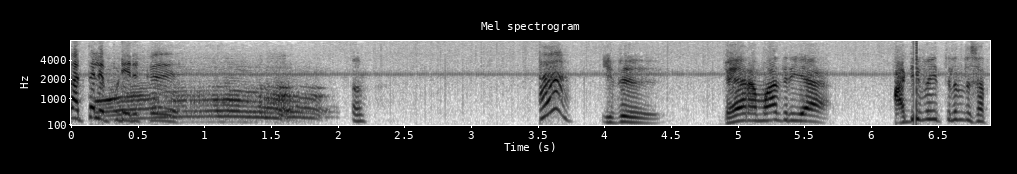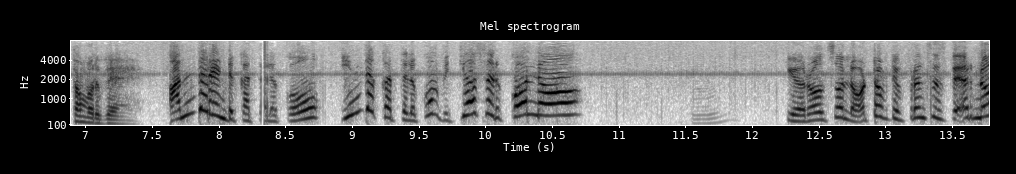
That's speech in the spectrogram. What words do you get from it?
கத்தல் எப்படி இருக்கு? ஆ, இது வேற மாதிரியா? அடி வயித்துல இருந்து சத்தம் வருதே. அந்த ரெண்டு கத்தலுக்கும் இந்த கத்தலுக்கும் வித்தியாசம் இருக்கும்னோ Here also lot of difference is there, no?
